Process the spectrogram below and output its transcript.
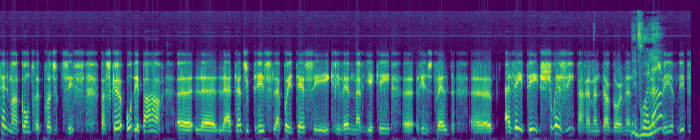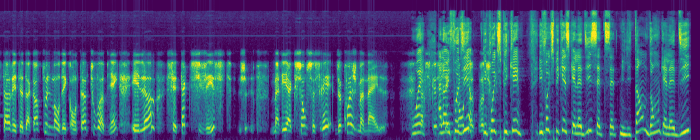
tellement contre-productif parce que au départ, euh, la, la, traductrice, la poétesse et écrivaine Marieke euh, Rinstveld euh, avait été choisie par Amanda Gorman Mais voilà. L'éditeur était d'accord, tout le monde est content, tout va bien. Et là, cet activiste, je, ma réaction, ce serait de quoi je me mêle? Ouais. Alors il faut dire, il faut expliquer, il faut expliquer ce qu'elle a dit cette cette militante. Donc elle a dit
